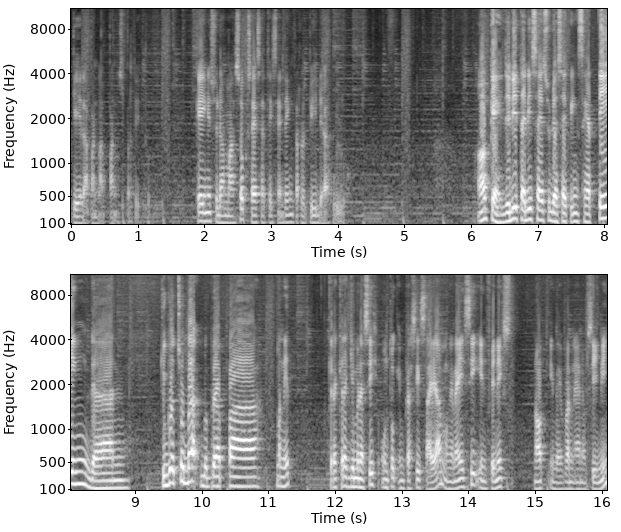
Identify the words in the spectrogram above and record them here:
G88 seperti itu. Oke, ini sudah masuk, saya setting-setting terlebih dahulu. Oke, jadi tadi saya sudah setting-setting dan juga coba beberapa menit Kira-kira gimana sih untuk impresi saya mengenai si Infinix Note 11 NFC ini?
